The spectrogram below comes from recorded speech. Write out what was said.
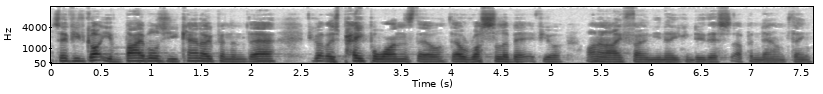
So if you've got your Bibles, you can open them there. If you've got those paper ones, they'll, they'll rustle a bit. If you're on an iPhone, you know you can do this up and down thing.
